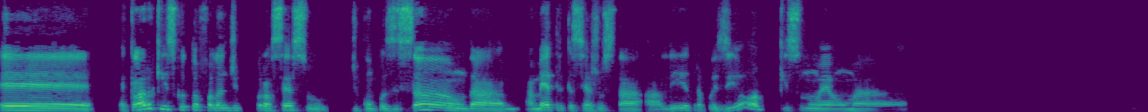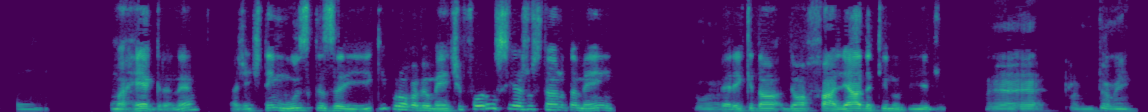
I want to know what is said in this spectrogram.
É, é claro que isso que eu estou falando de processo de composição, da a métrica se ajustar à letra, à poesia, é óbvio que isso não é uma uma regra, né? A gente tem músicas aí que provavelmente foram se ajustando também. Claro. Peraí que deu uma, deu uma falhada aqui no vídeo. É, é para mim também.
